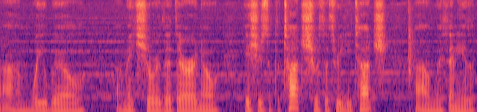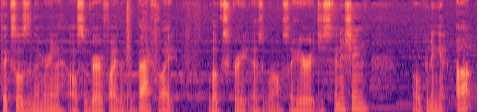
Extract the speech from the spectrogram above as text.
Um, we will uh, make sure that there are no issues at the touch with the 3D touch um, with any of the pixels and then we're going to also verify that the backlight looks great as well. So here it's just finishing, opening it up,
